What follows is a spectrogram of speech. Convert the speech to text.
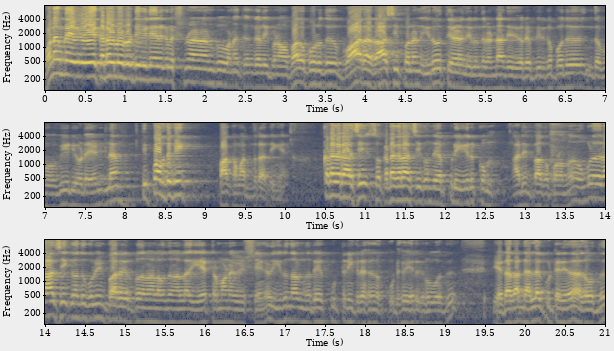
வணக்கம் நேர்களே கடவுளூர் டிவி நேர்கள் லட்சுமண அன்பு வணக்கங்கள். இப்போ நம்ம பார்க்க போகிறது வார ராசி பலன் இருபத்தி ஏழாம் தேதியிலிருந்து ரெண்டாம் தேதி வரை எப்படி இருக்க போகுது? இந்த வீடியோட எண்டில் டிப் ஆஃப் த வீக் பார்க்க மறந்துடாதீங்க. கடகராசி ஸோ கடகராசிக்கு வந்து எப்படி இருக்கும் அப்படின்னு பார்க்க போனோம்னா உங்களது ராசிக்கு வந்து குருவின் பார்வை இருப்பதனால வந்து நல்ல ஏற்றமான விஷயங்கள். இருந்தாலும் நிறைய கூட்டணி கிரகங்கள் கூடவே இருக்கிற போது என்னதான் நல்ல கூட்டணி தான் அதை வந்து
